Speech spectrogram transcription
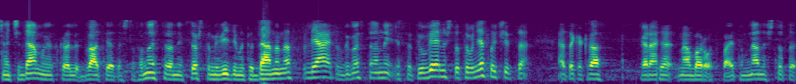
Значит, да, мы сказали два ответа, что с одной стороны, все, что мы видим, это да, на нас влияет, а с другой стороны, если ты уверен, что этого не случится, это как раз гарантия наоборот. Поэтому надо что-то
